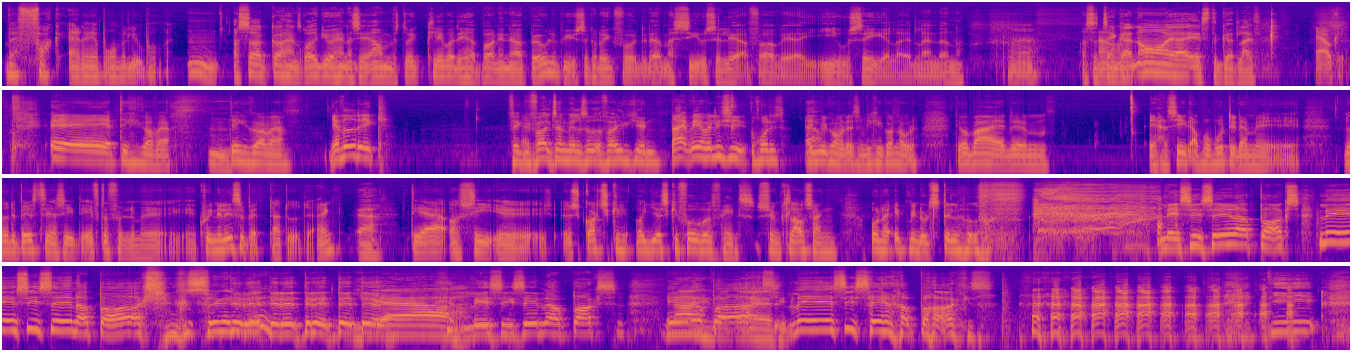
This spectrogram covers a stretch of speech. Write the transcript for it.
hvad fuck er det, jeg bruger mit liv på, mand? Mm. Og så går hans rådgiver hen og siger, ja, hvis du ikke klipper det her bånd i Nørre Bøvleby, så kan du ikke få det der massive salær for at være i IUC eller et eller andet andet. Ja, Og så tænker han, nå ja, it's the good life. ja okay. Øh, ja, det kan godt være. Mm. Det kan godt være. Jeg ved det ikke. Fik vi folk til at melde sig ud af folkekirken? Nej, men jeg vil lige sige hurtigt, Ja. inden vi kommer der, så vi kan godt nå det. Det var bare, at øhm, jeg har set, apropos det der med øh, noget af det bedste, jeg har set efterfølgende med øh, Queen Elizabeth, der er død der, ikke? Ja. Det er at se øh, skotske og irske fodboldfans synge slagsangen under et minut stillhed. Let's is in a box, let's is in a box. Synger de det? Ja. Let's is in a box, in Nej, a box, is in a box. De,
